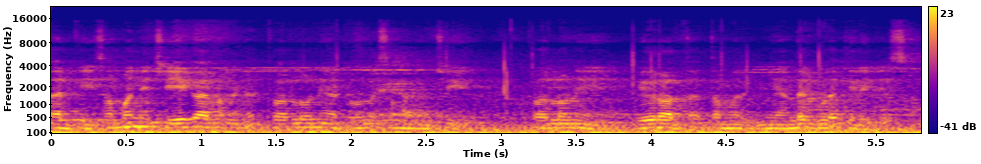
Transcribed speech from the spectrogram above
దానికి సంబంధించి ఏ కారణమైన త్వరలోనే ఆ సంబంధించి త్వరలోనే వివరాలు తమ మీ అందరికీ కూడా తెలియజేస్తాం.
